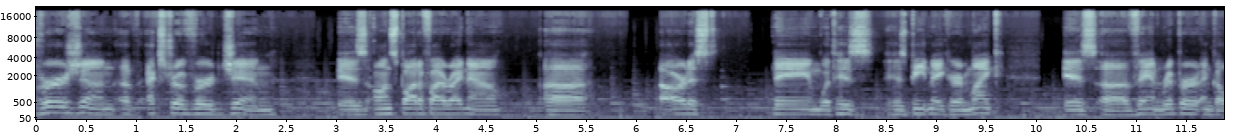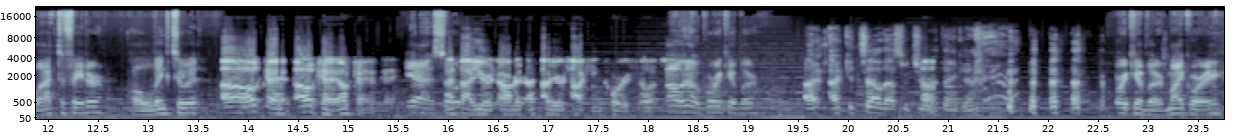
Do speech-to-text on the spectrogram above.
version of Extra Virgin is on Spotify right now. Uh, the artist name with his his beat maker Mike is uh, Van Ripper and Galactifader. I'll link to it. Oh, okay, okay, okay, okay. Yeah. So. I thought you were. I thought you were talking Corey Phillips. oh no, Corey Kibler. I, I could tell that's what you Oh. were thinking. Corey Kibler. My Corey.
